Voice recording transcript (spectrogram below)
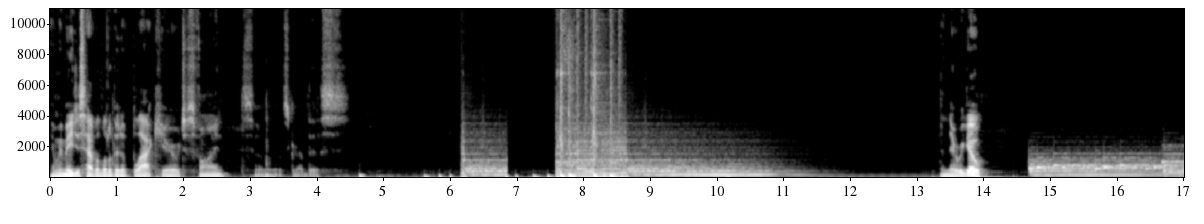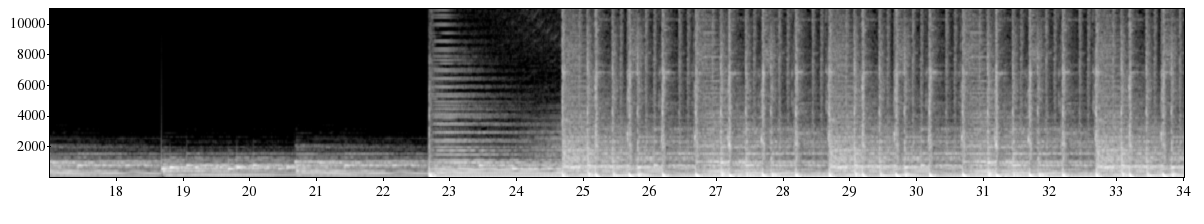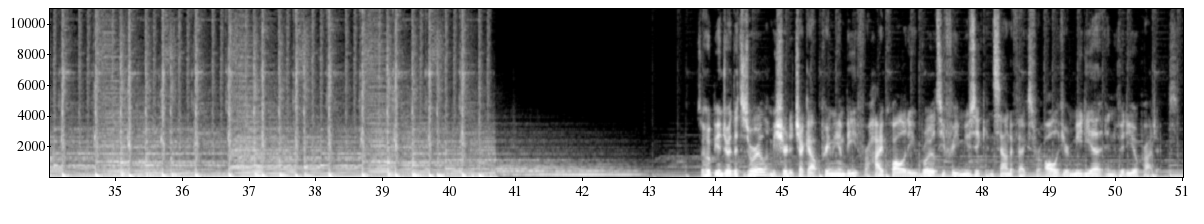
And we may just have a little bit of black here, which is fine. So let's grab this. There we go. So I hope you enjoyed the tutorial and be sure to check out PremiumBeat for high quality, royalty free music and sound effects for all of your media and video projects.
